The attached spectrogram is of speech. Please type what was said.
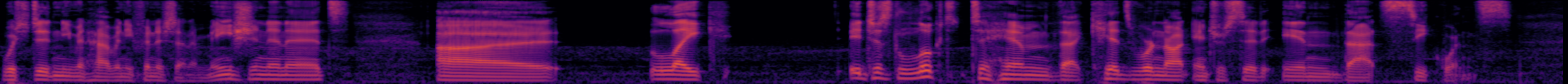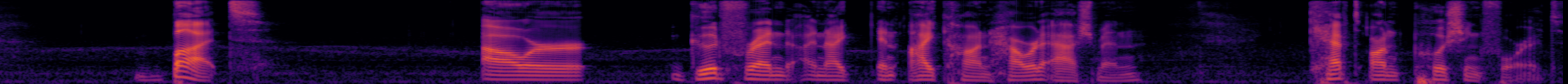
which didn't even have any finished animation in it. Uh, like, it just looked to him that kids were not interested in that sequence. But our good friend and, I, and icon, Howard Ashman, kept on pushing for it.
